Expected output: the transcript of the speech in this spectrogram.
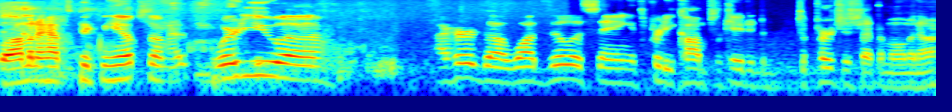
Well, I'm gonna have to pick me up. So, where do you? Uh, I heard uh, Wadzilla saying it's pretty complicated to, to purchase at the moment, huh?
